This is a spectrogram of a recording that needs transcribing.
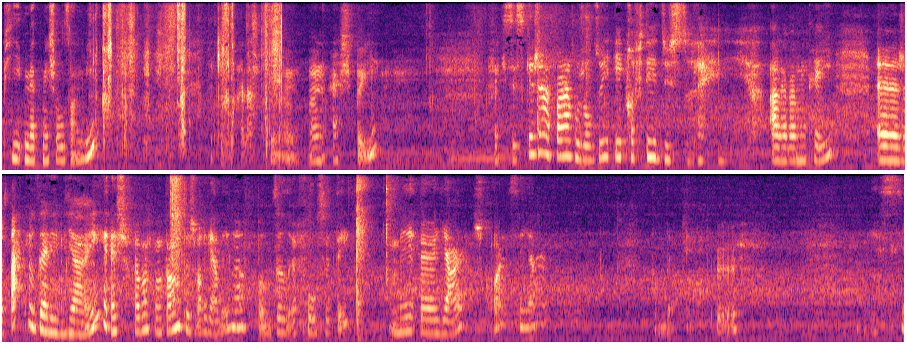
puis mettre mes choses en lui. Fait que voilà c'est un, un HP fait que c'est ce que j'ai à faire aujourd'hui et profiter du soleil à la mes treillis. Euh, J'espère que vous allez bien. Je suis vraiment contente. Je vais regarder là, pour vous dire de fausseté. Mais euh, hier, je crois que c'est hier. Ici.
